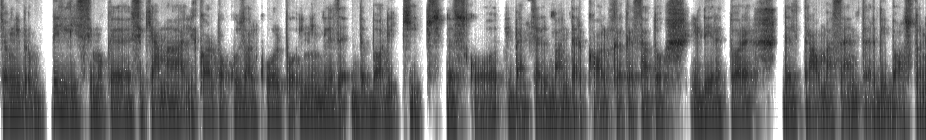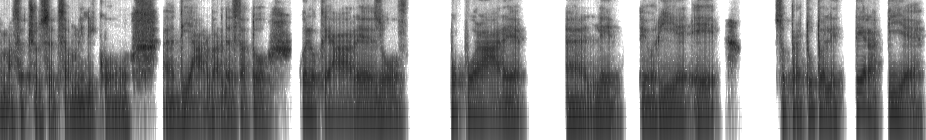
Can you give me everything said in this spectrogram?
c'è un libro bellissimo che si chiama Il corpo accusa il colpo, in inglese The Body Keeps the Score di Bessel van der Kolk, che è stato il direttore del Trauma Center di Boston, in Massachusetts, è un medico eh, di Harvard, è stato quello che ha reso popolare eh, le teorie e soprattutto le terapie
